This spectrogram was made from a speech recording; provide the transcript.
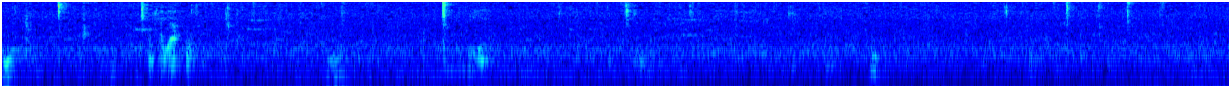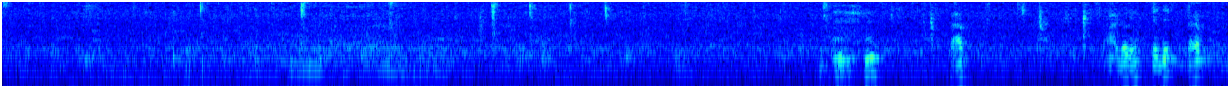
hmm. ang saya ko hmm. Okay. Mhm. Sarap. Ano yun? Pwede. Sarap.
